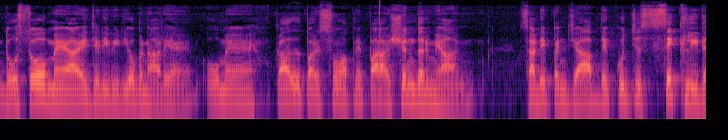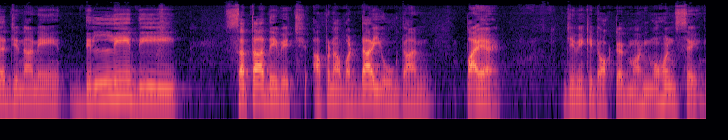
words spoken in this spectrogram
ਦੋਸਤੋ, ਮੈਂ ਆਏ ਜਿਹੜੀ ਵੀਡੀਓ ਬਣਾ ਰਿਹਾ ਹੈ, ਉਹ ਮੈਂ ਕੱਲ ਪਰਸੋਂ ਆਪਣੇ ਭਾਸ਼ਣ ਦਰਮਿਆਨ ਸਾਡੇ ਪੰਜਾਬ ਦੇ ਕੁਝ ਸਿੱਖ ਲੀਡਰ ਜਿਨ੍ਹਾਂ ਨੇ ਦਿੱਲੀ ਦੀ ਸਤਾ ਦੇ ਵਿੱਚ ਆਪਣਾ ਵੱਡਾ ਯੋਗਦਾਨ ਪਾਇਆ ਹੈ, ਜਿਵੇਂ ਕਿ ਡਾਕਟਰ ਮਨਮੋਹਨ ਸਿੰਘ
